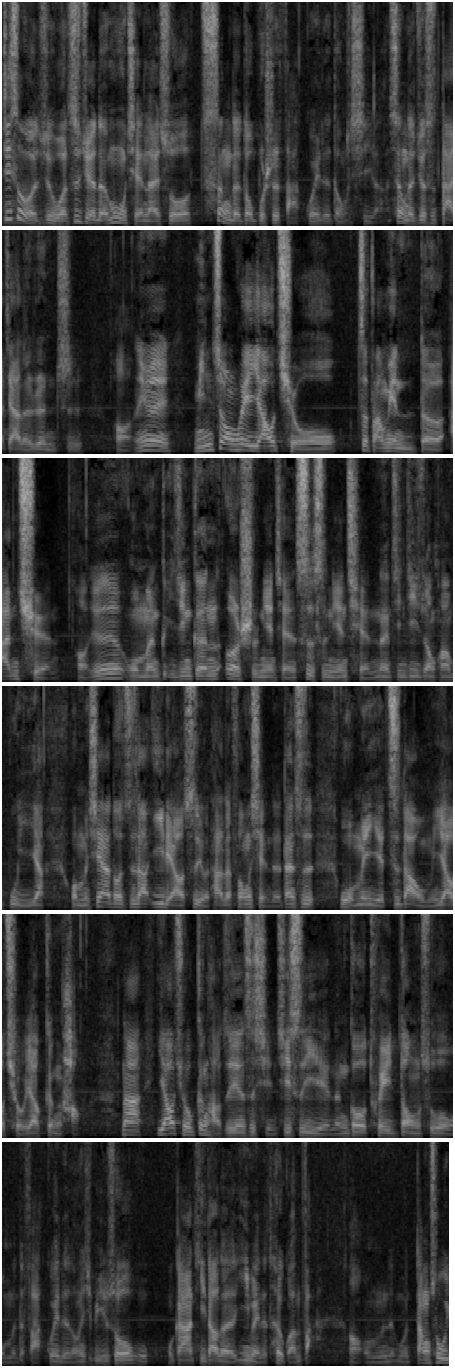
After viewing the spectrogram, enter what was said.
其实我觉我是觉得目前来说，剩的都不是法规的东西啦，剩的就是大家的认知哦。因为民众会要求这方面的安全哦，因为我们已经跟二十年前、四十年前那经济状况不一样。我们现在都知道医疗是有它的风险的，但是我们也知道我们要求要更好。那要求更好这件事情，其实也能够推动说我们的法规的东西，比如说我我刚刚提到的医美的特管法，哦，我们我当初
